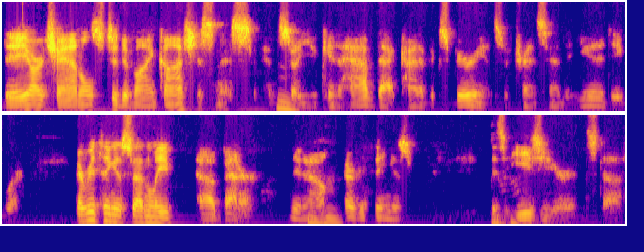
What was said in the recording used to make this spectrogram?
they are channels to divine consciousness, and mm. so you can have that kind of experience of transcendent unity where everything is suddenly uh, better. You know, mm-hmm. everything is is mm-hmm. easier and stuff.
